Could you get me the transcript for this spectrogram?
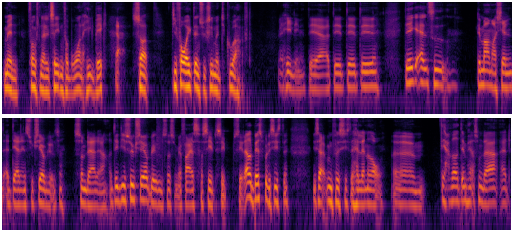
Men funktionaliteten for brugeren er helt væk. Ja. Så de får ikke den succes, man de kunne have haft. Jeg er helt enig. Det er, det, det, det, det er ikke altid, det er meget, meget sjældent, at det er en succesoplevelse, som det er der. Og det er de succesoplevelser, som jeg faktisk har set, set, set allerbedst på det sidste, især på det sidste halvandet år. Øhm, det har været dem her, som der er, at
